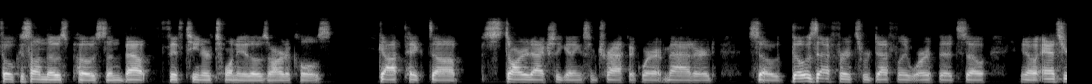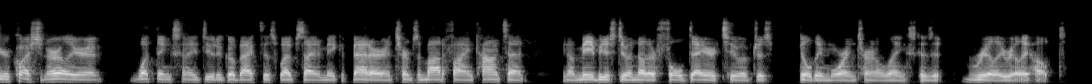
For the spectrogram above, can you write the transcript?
Focus on those posts and about 15 or 20 of those articles got picked up started actually getting some traffic where it mattered. So those efforts were definitely worth it. So you know answer your question earlier what things can I do to go back to this website and make it better? In terms of modifying content? You know, maybe just do another full day or two of just building more internal links because it really, really helped.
